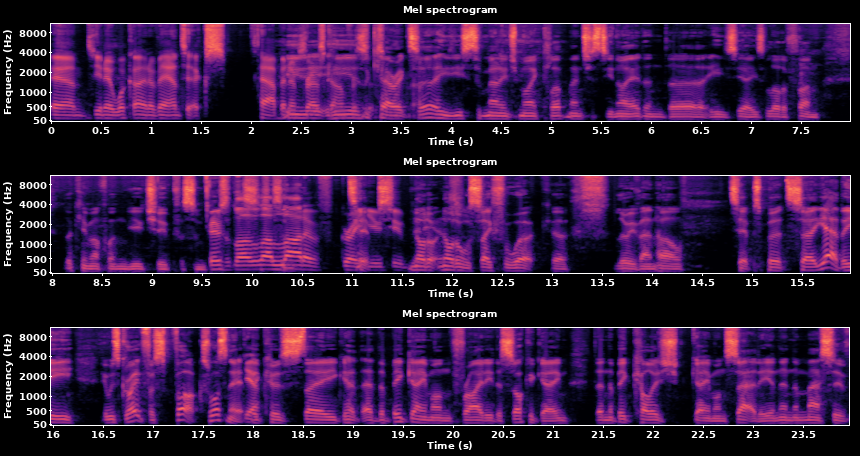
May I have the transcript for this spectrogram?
and you know what kind of antics happen he's, at press conferences. He is a character. He used to manage my club, Manchester United, and uh, he's yeah, he's a lot of fun. Look him up on YouTube for some. There's a, a lot of great tips. YouTube. Videos. Not not all safe for work. Uh, Louis Van Gaal tips, but uh, yeah, the it was great for Fox, wasn't it? Yeah. Because they had, had the big game on Friday, the soccer game, then the big college game on Saturday, and then the massive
